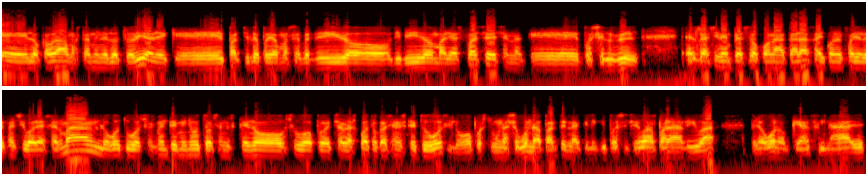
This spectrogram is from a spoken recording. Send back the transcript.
Eh, lo que hablábamos también el otro día de que el partido podíamos haber dividido, dividido en varias fases en la que pues el, el Racing empezó con la caraja y con el fallo defensivo de Germán luego tuvo esos 20 minutos en los que no supo aprovechar las cuatro ocasiones que tuvo y luego pues tuvo una segunda parte en la que el equipo se lleva para arriba pero bueno que al final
